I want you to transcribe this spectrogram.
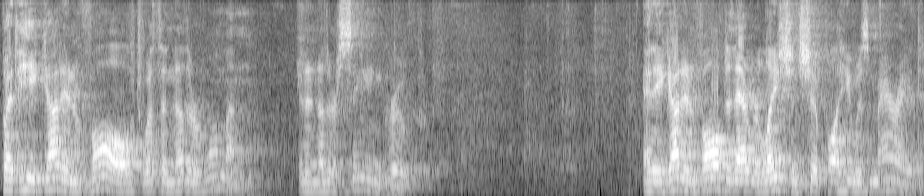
but he got involved with another woman in another singing group. And he got involved in that relationship while he was married.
